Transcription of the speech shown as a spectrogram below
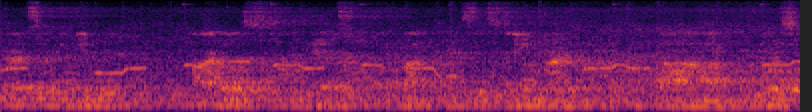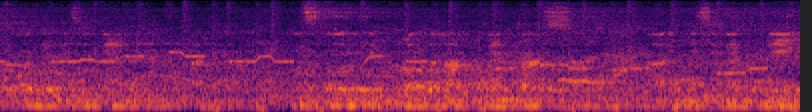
present with Carlos, who gets Pampanga Business Chamber, uh, for supporting this event. Was told we brought a lot of mentors uh, in this event today.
